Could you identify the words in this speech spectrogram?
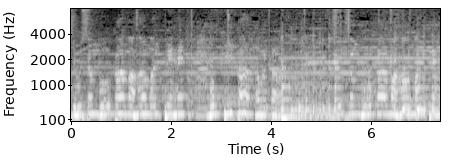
शिव शंभु का महामंत्र है मुक्ति का अवतार शिव शंभु का महामंत्र है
